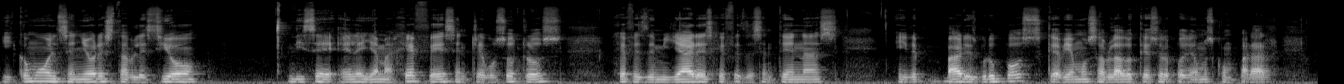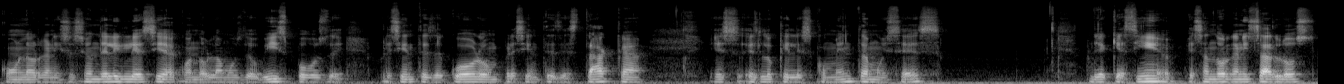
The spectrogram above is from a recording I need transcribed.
y cómo el Señor estableció Dice, Él le llama jefes entre vosotros, jefes de millares, jefes de centenas y de varios grupos que habíamos hablado que eso lo podríamos comparar con la organización de la iglesia cuando hablamos de obispos, de presidentes de quórum, presidentes de estaca. Es, es lo que les comenta Moisés, de que así empezando a organizarlos,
